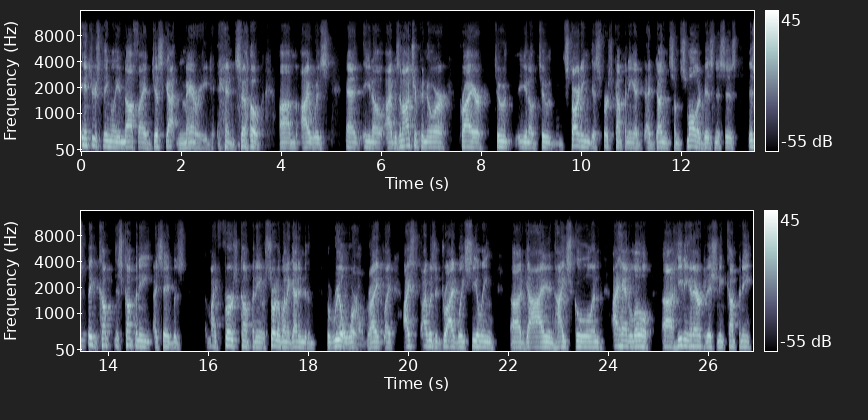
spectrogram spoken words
interestingly enough, I had just gotten married. And so um, I was, and you know, I was an entrepreneur prior to, you know, to starting this first company. I'd, I'd done some smaller businesses. This big comp, this company, I say was my first company. It was sort of when I got into the, the real world, right? Like I, I was a driveway sealing uh, guy in high school, and I had a little uh, heating and air conditioning company,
